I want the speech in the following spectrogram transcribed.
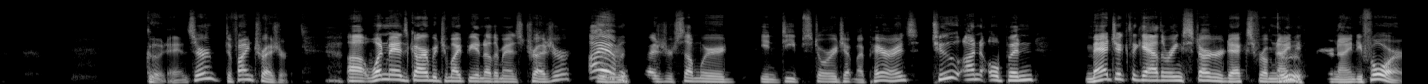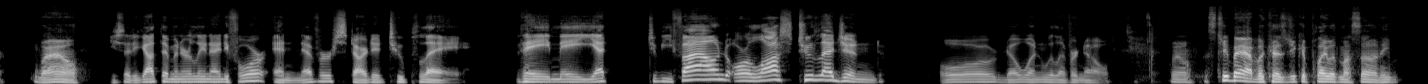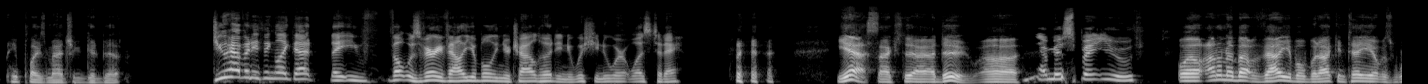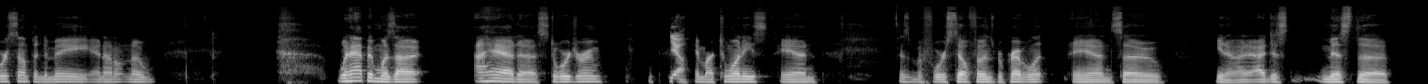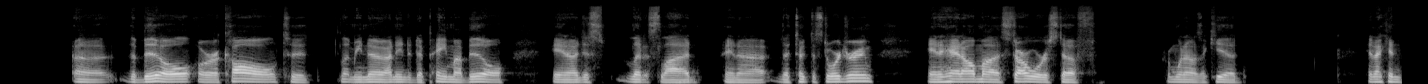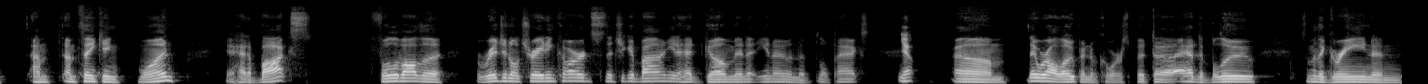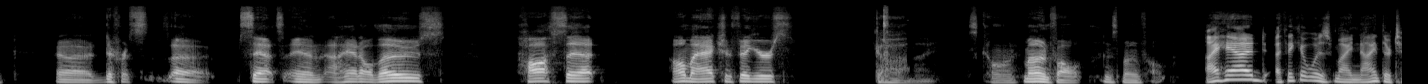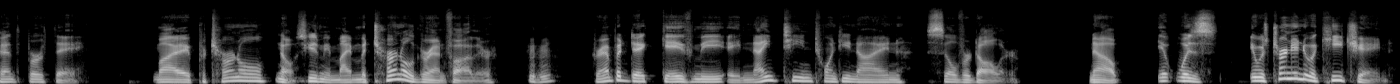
Good answer. Define treasure. Uh, one man's garbage might be another man's treasure. I have a treasure somewhere in deep storage at my parents. Two unopened Magic the Gathering starter decks from 93 or 94. Wow. He said he got them in early 94 and never started to play. They may yet to be found or lost to legend, or no one will ever know. Well, it's too bad because you could play with my son. He he plays Magic a good bit. Do you have anything like that that you felt was very valuable in your childhood and you wish you knew where it was today? yes, actually, I I do. Uh, I misspent youth. Well, I don't know about valuable, but I can tell you it was worth something to me, and I don't know what happened. Was I I had a storage room, Yeah. in my twenties, and this is before cell phones were prevalent, and so you know I, I just missed the uh the bill or a call to let me know I needed to pay my bill, and I just let it slide, and I they took the storage room, and it had all my Star Wars stuff from when I was a kid and I can I'm I'm thinking one, it had a box full of all the original trading cards that you could buy. You know, had gum in it, you know, in the little packs. Yep. Um, they were all open, of course, but uh, I had the blue, some of the green, and uh, different uh, sets, and I had all those. Hoth set, all my action figures. God. It's gone. My own fault. It's my own fault. I had, I think it was my ninth or 10th birthday. My paternal, no, excuse me, my maternal grandfather, Mhm. Grandpa Dick, gave me a 1929 silver dollar. Now, it was, it was turned into a keychain.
